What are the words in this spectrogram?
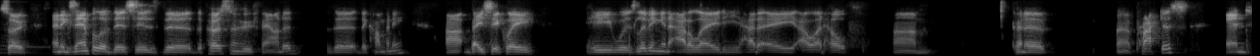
So an example of this is the the person who founded the the company. Uh, basically, he was living in Adelaide. He had a allied health um, kind of uh, practice, and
